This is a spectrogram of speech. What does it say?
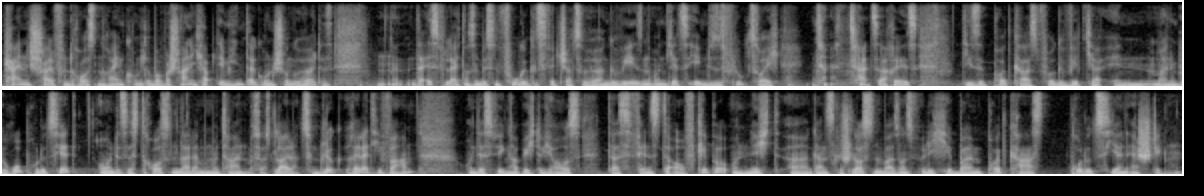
kein Schall von draußen reinkommt. Aber wahrscheinlich habt ihr im Hintergrund schon gehört, dass, äh, da ist vielleicht noch so ein bisschen Vogelgezwitscher zu hören gewesen und jetzt eben dieses Flugzeug. Tatsache ist, diese Podcast-Folge wird ja in meinem Büro produziert und es ist draußen leider momentan, was heißt leider, zum Glück relativ warm. Und deswegen habe ich durchaus das Fenster auf Kippe und nicht äh, ganz geschlossen, weil sonst würde ich hier beim Podcast produzieren, ersticken.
